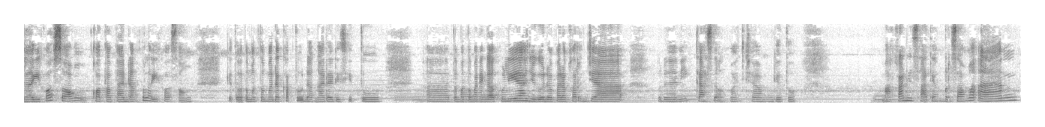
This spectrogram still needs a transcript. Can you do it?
lagi kosong. Kota Padang tuh lagi kosong gitu. Teman-teman dekat tuh udah nggak ada di situ. Uh, teman-teman yang nggak kuliah juga udah pada kerja udah nikah segala macam gitu maka di saat yang bersamaan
